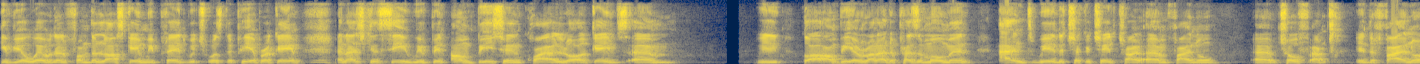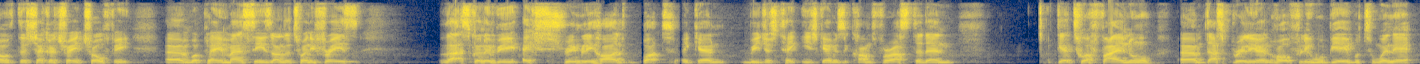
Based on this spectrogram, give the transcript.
give you away from the last game we played, which was the Peterborough game. And as you can see, we've been unbeaten quite a lot of games. Um, we got an unbeaten run at the present moment, and we're in the Checkatrade um, final. Uh, trophy um, in the final of the Checkatrade Trophy. Um, we're playing Man City's under 23s. That's going to be extremely hard, but again, we just take each game as it comes. For us to then get to a final, um, that's brilliant. Hopefully, we'll be able to win it,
